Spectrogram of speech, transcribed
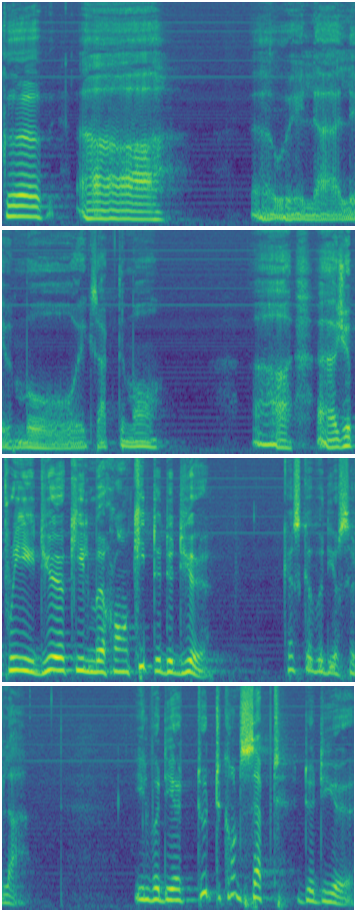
que... Euh, euh, où est là, les mots exactement? Je prie Dieu qu'il me rend quitte de Dieu. Qu'est-ce que veut dire cela? Il veut dire tout concept de Dieu,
